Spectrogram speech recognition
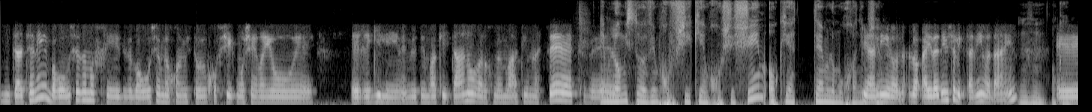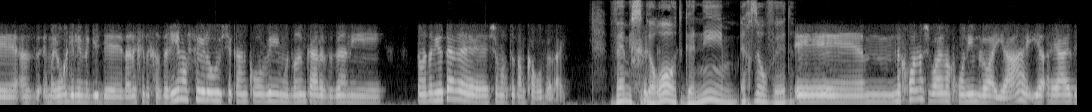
מצד שני, ברור שזה מפחיד, וברור שהם לא יכולים להסתובב חופשי כמו שהם היו uh, רגילים. הם יודעים רק איתנו, ואנחנו ממעטים לצאת. ו... הם לא מסתובבים חופשי כי הם חוששים, או כי אתם לא מוכנים כי אני לא, לא, הילדים שלי קטנים עדיין, mm-hmm, okay. אז הם היו רגילים נגיד אה, ללכת לחברים אפילו, שכאן קרובים, או דברים כאלה, וזה אני, זאת אומרת, אני יותר אה, שומרת אותם קרוב אליי. ומסגרות, גנים, איך זה עובד? נכון לשבועיים האחרונים לא היה, היה איזה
